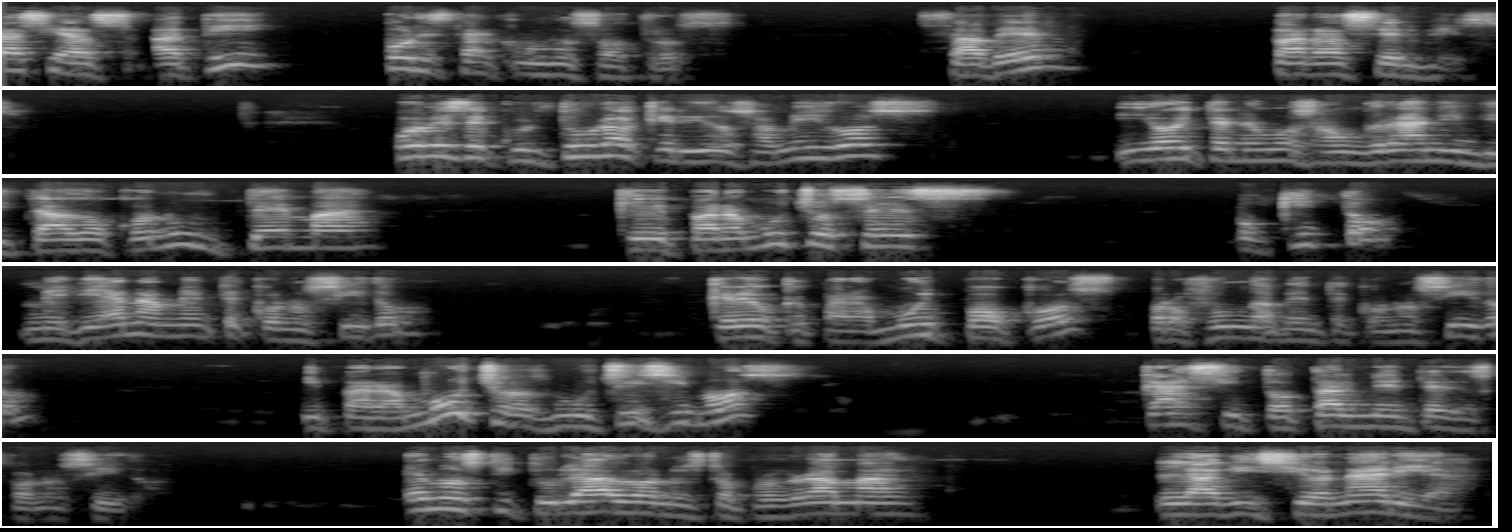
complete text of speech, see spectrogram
Gracias a ti por estar con nosotros. Saber para servir. Jueves de Cultura, queridos amigos, y hoy tenemos a un gran invitado con un tema que para muchos es poquito, medianamente conocido, creo que para muy pocos, profundamente conocido, y para muchos, muchísimos, casi totalmente desconocido. Hemos titulado a nuestro programa La visionaria,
